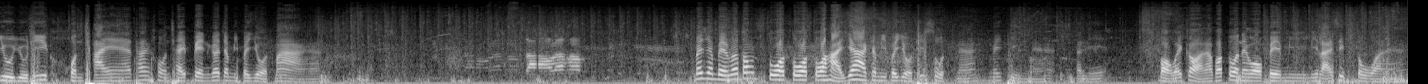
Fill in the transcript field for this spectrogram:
อยู่อยู่ที่คนใช้นะ ถ้าคนใช้เป็นก็จะมีประโยชน์มากนะดาวแล้วครับ ไม่จำเป็นว่าต้องตัวตัวตัวหายากจะมีประโยชน์ที่สุดนะ ไม่จริงนะฮะอันนี้ บอกไว้ก่อนนะ เพราะตัวในวอลเฟมมีมีหลายสิบตัวนะ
